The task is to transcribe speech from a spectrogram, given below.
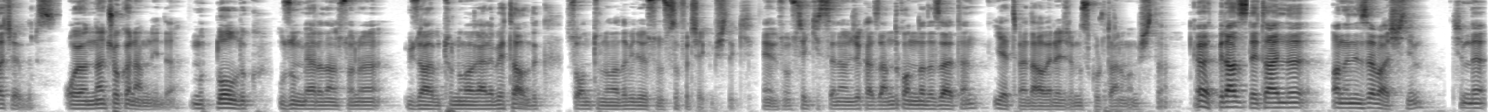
açabiliriz. O yönden çok önemliydi. Mutlu olduk. Uzun bir aradan sonra güzel bir turnuva galibiyeti aldık. Son turnuvada biliyorsunuz sıfır çekmiştik. En son 8 sene önce kazandık. Onda da zaten yetmedi. Averajımız kurtarmamıştı. Evet biraz detaylı analize başlayayım. Şimdi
